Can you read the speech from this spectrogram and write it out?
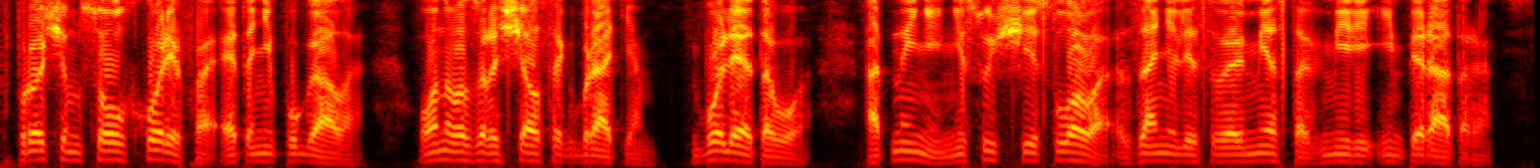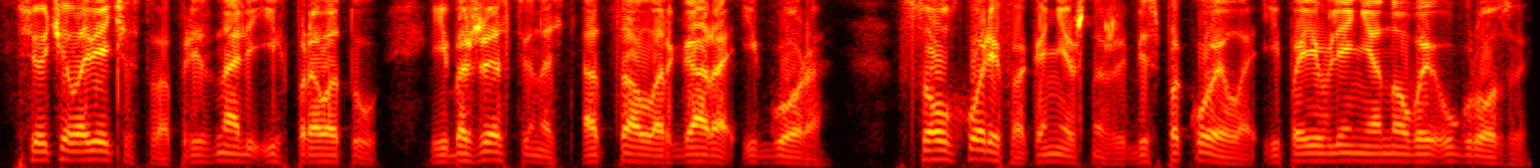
Впрочем, Сол Хорифа это не пугало. Он возвращался к братьям. Более того, отныне несущие слово заняли свое место в мире Императора. Все человечество признали их правоту и божественность отца Ларгара и Гора. Сол Хорифа, конечно же, беспокоило и появление новой угрозы,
